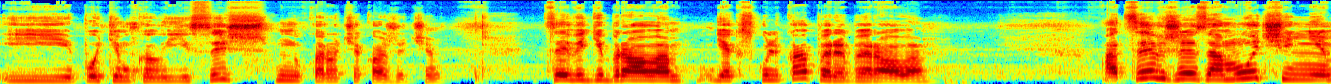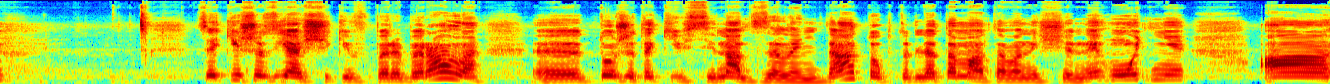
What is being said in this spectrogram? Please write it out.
І потім, коли їсиш, ну, коротше кажучи, це відібрала, як з кулька перебирала. А це вже замочені. Це ті, що з ящиків перебирала, е, теж такі всі надзелень. Да? Тобто для томата вони ще не годні, а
